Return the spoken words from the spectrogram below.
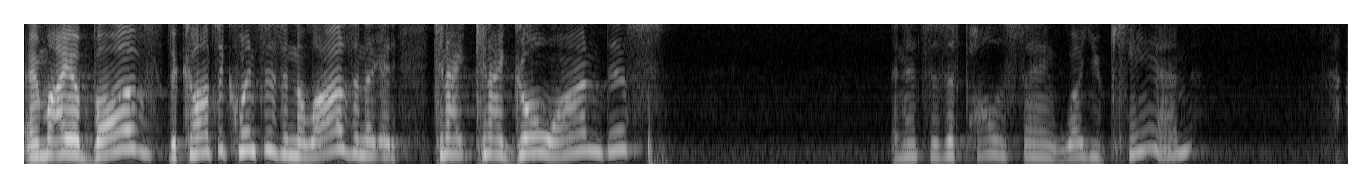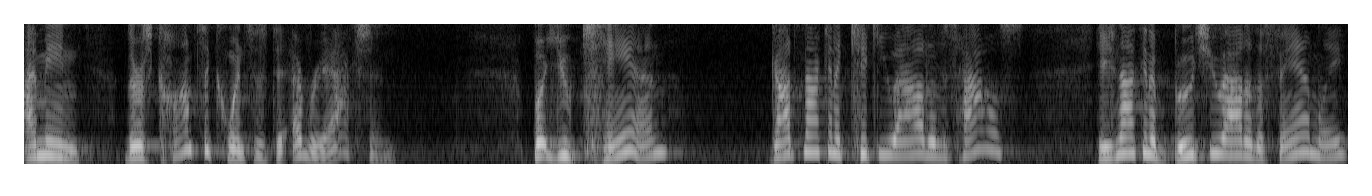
Am I above the consequences and the laws? And can I, can I go on this? And it's as if Paul is saying, well, you can. I mean, there's consequences to every action, but you can. God's not going to kick you out of his house, He's not going to boot you out of the family.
